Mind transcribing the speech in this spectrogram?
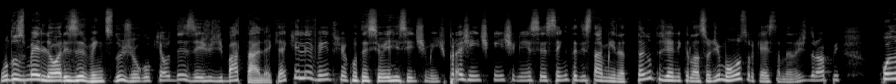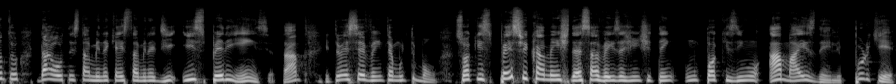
um dos melhores eventos do jogo, que é o Desejo de Batalha, que é aquele evento que aconteceu aí recentemente pra gente, que a gente ganha 60 de estamina, tanto de aniquilação de monstro, que é a estamina de drop, quanto da outra estamina, que é a estamina de experiência, tá? Então esse evento é muito bom. Só que especificamente dessa vez a gente tem um toquezinho a mais dele. Por quê?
